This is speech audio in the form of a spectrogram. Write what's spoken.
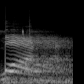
One.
